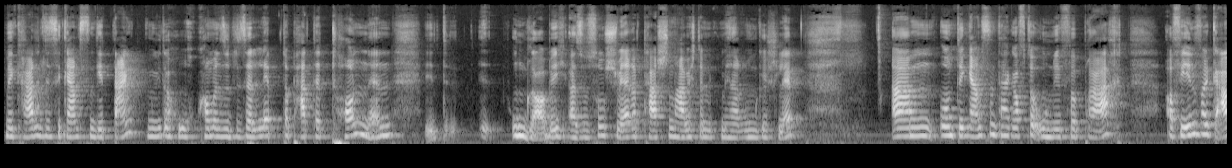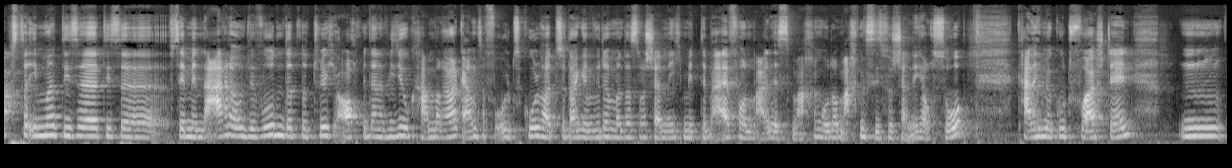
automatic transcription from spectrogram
mir gerade diese ganzen Gedanken wieder hochkommen. Also dieser Laptop hatte Tonnen, äh, unglaublich, also so schwere Taschen habe ich da mit mir herumgeschleppt ähm, und den ganzen Tag auf der Uni verbracht. Auf jeden Fall gab es da immer diese, diese Seminare und wir wurden dort natürlich auch mit einer Videokamera, ganz auf Oldschool. Heutzutage würde man das wahrscheinlich mit dem iPhone alles machen oder machen sie es wahrscheinlich auch so. Kann ich mir gut vorstellen mm,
